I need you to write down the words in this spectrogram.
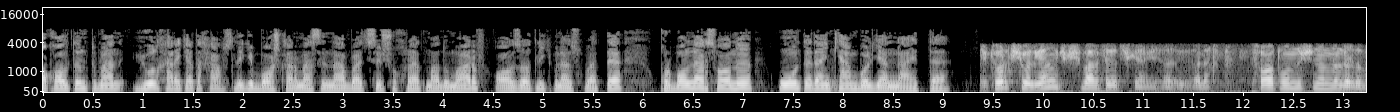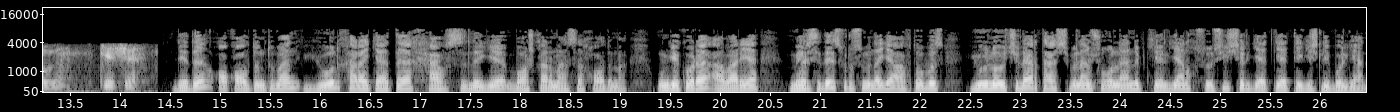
oqoltin tuman yo'l harakati xavfsizligi boshqarmasi navbatchisi shuhrat madumarov ozodlik bilan suhbatda qurbonlar soni o'ntadan kam bo'lganini aytdi. To'rt kishi o'lgan uch kishi больницаga tushgan soat o'n uch nol nollarda bo'lgan kecha. Dedi oqoltin tuman yo'l harakati xavfsizligi boshqarmasi xodimi. Unga ko'ra avariya mercedes rusumidagi avtobus yo'lovchilar tashish bilan shug'ullanib kelgan xususiy shirkatga tegishli bo'lgan.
